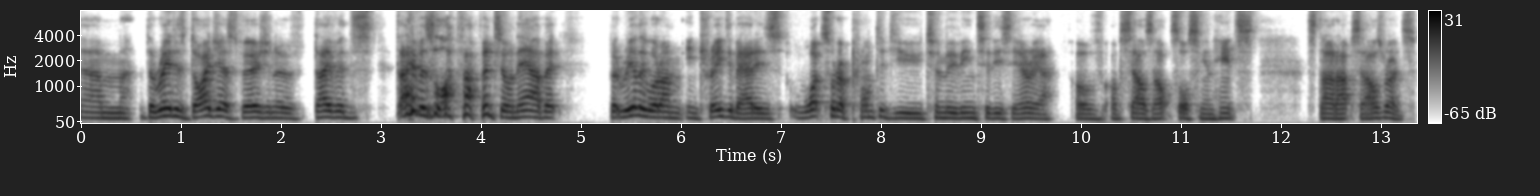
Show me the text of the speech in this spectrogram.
um, the Reader's Digest version of David's David's life up until now. But but really, what I'm intrigued about is what sort of prompted you to move into this area of of sales outsourcing and hence startup SalesRoads?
